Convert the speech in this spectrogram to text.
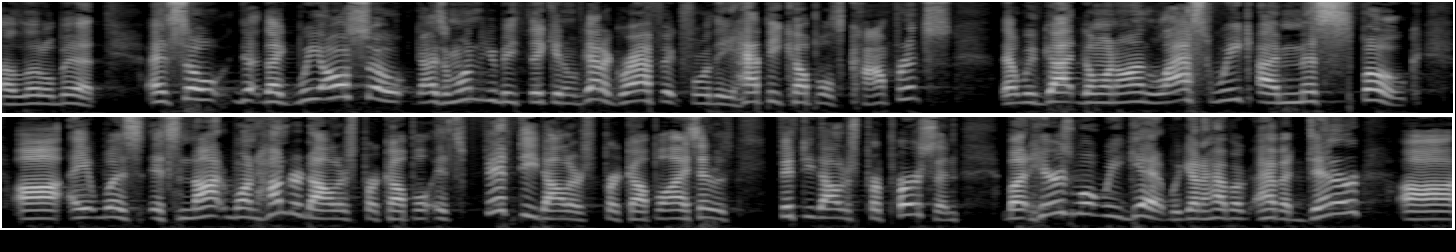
a, little bit. And so, like, we also, guys, I wanted you to be thinking, we've got a graphic for the Happy Couples Conference that we've got going on. Last week, I misspoke. Uh, it was, it's not $100 per couple, it's $50 per couple. I said it was $50 per person. But here's what we get. We're going to have a, have a dinner uh,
